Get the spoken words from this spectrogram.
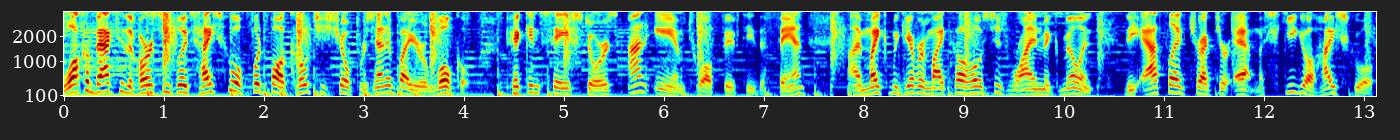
Welcome back to the Varsity Blitz High School Football Coaches Show presented by your local pick and save stores on AM 1250 The Fan. I'm Mike McGivern. My co host is Ryan McMillan, the athletic director at Muskego High School.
